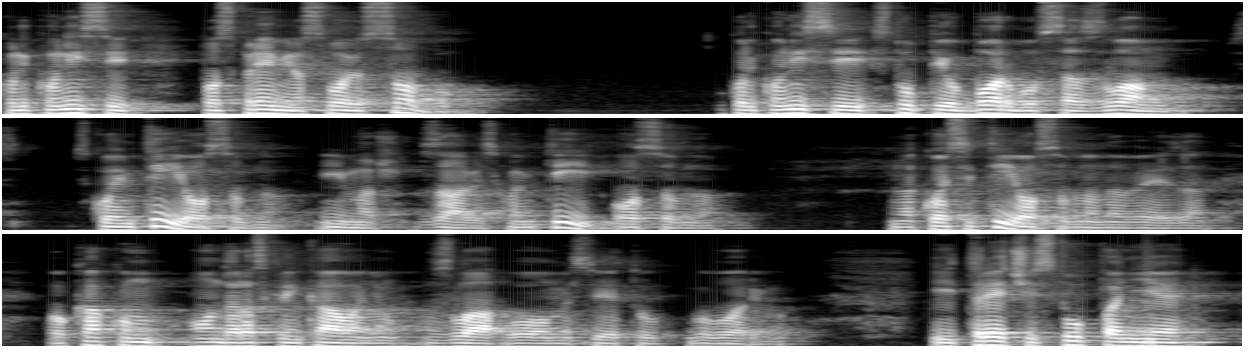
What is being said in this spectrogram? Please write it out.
Koliko nisi pospremio svoju sobu, koliko nisi stupio u borbu sa zlom s kojim ti osobno imaš zavis, s kojim ti osobno, na koje si ti osobno navezan, o kakvom onda raskrinkavanju zla u ovome svijetu govorimo. I treći stupanj je,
